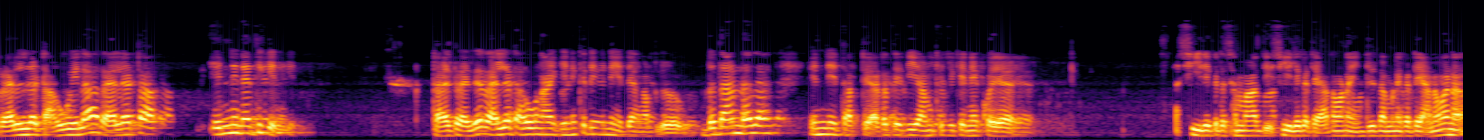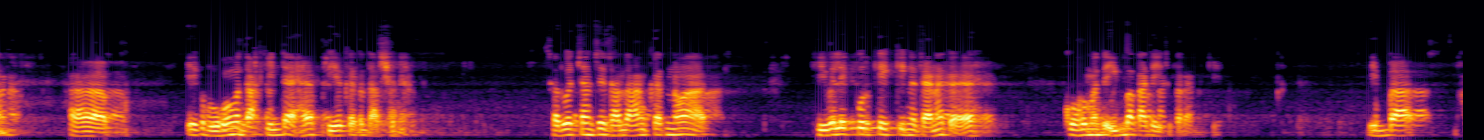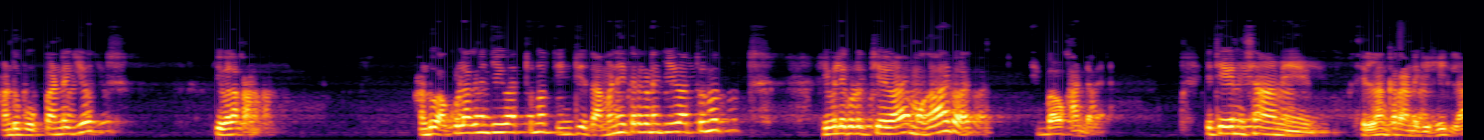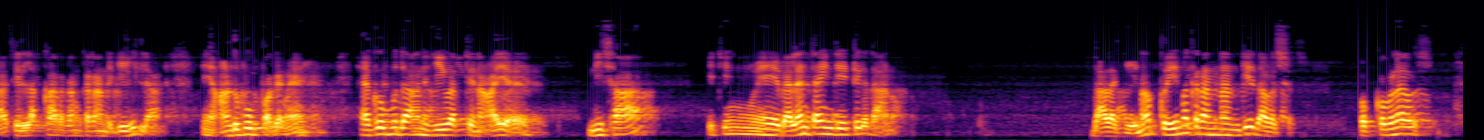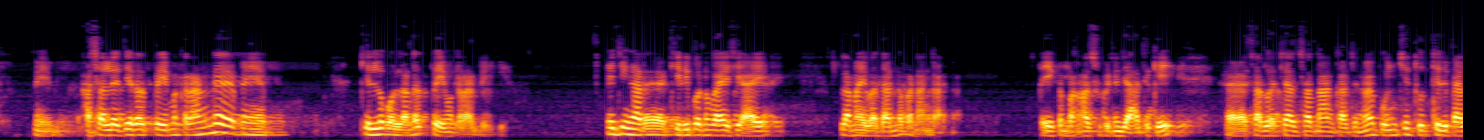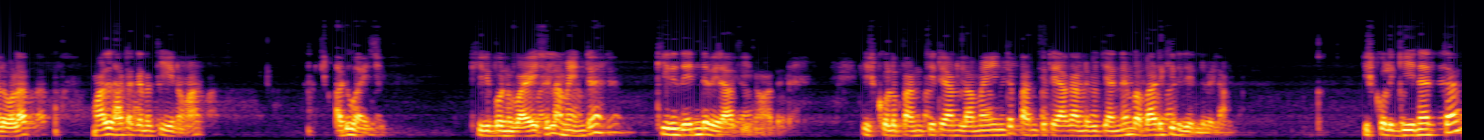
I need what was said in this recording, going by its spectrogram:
රැල්ලට අහුවෙලා රැල්ලට එන්නේ නැති කෙනෙක්. රැල්ලට රැල්ල රැල්ලට අහු වුණා කියන එක දෙවෙනේ දැන් අපි උඩ දාන්න හදාන්නේ. එන්නේ තත්ත්වයටදී යම් කිසි කෙනෙක් ඔය සීලයකට සමාධි සීලයකට යනවනම් ඉන්ද්‍රිය දමනකට යනවනම් ඒක බොහොම දකින්න ඇහැ ප්‍රියකර දර්ශනයක්. සර්වචන්සේ සඳහන් කරනවා හිවලෙක් පුරුකෙක් ඉන්න තැනක කොහොමද ඉබ්බා කටයුතු කරන්න කියලා. ඉබ්බා අඬු පුප්පන්න ගියොත් ඉවල කනවා. අඬු අකුලගෙන ජීවත් වුණොත්, ඉන්ද්‍රිය দমনය කරගෙන ජීවත් වුණොත්, හිවලෙකුට තියවා මොකාටවත් ඉබ්බව කන්න බෑ. ඒක නිසා මේ සෙල්ලම් කරන්න ගිහිල්ලා, සෙල්ලක්කාරකම් කරන්න ගිහිල්ලා මේ අඬු පුප්පගෙන හැඟුම් දාගෙන ජීවත් වෙන අය නිසා ඉතින් මේ වැලන්ටයින් ඩේට් එක දානවා. දාලා කියනවා ප්‍රේම කරන්නන්ගේ දවස. ඔක්කොමලා මේ අසල්වැදියට ප්‍රේම කරන්න මේ කිල්ල කොල්ලන්ටත් ප්‍රේම කරන්නයි කියන. ඉතින් අර කිරිබොන වයසේ ආය ළමයි වදන්න පටන් ගන්නවා. ඒක මහසුපින ජාතකේ සරුවචන් සඳහන් කරනවා පුංචි තුත්තිරි පැලවලත් මල් හටගෙන තියෙනවා අඩු වයසේ. කිරිබොන වයසේ ළමයින්ට කිරි දෙන්න වෙලා තියෙනවාද? ඉස්කෝලේ පන්තිට යන ළමයින්ට පන්තිට යා ගන්න විදියක් නැහැ බබාට කිරි දෙන්න වෙලා. ඉස්කෝලේ ගියේ නැත්තම්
